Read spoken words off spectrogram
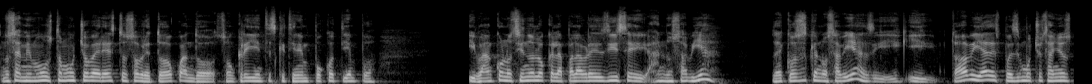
no sé, a mí me gusta mucho ver esto, sobre todo cuando son creyentes que tienen poco tiempo y van conociendo lo que la palabra de Dios dice y, ah, no sabía. hay cosas que no sabías y, todavía después de muchos años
